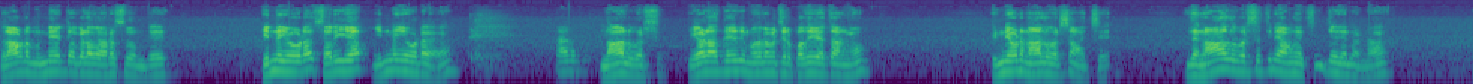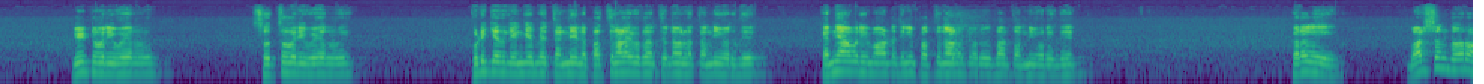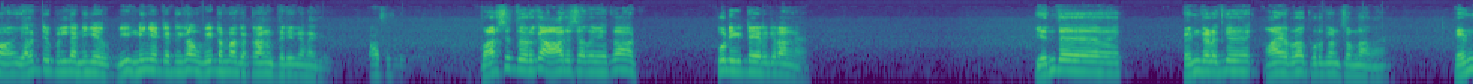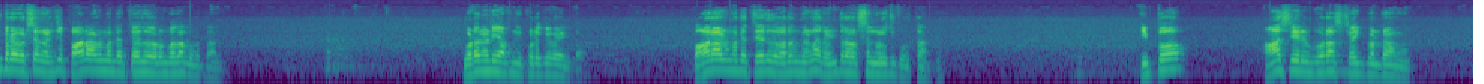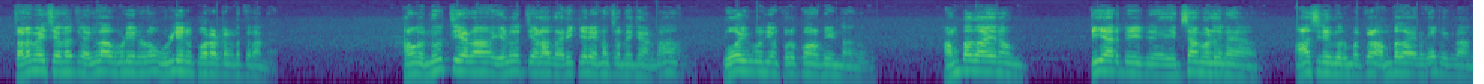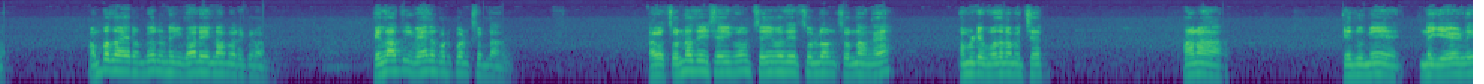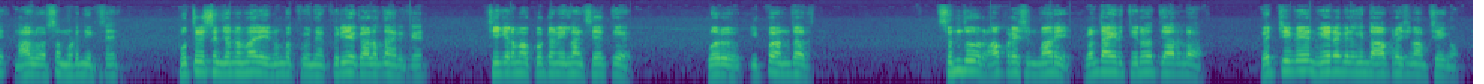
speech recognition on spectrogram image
திராவிட முன்னேற்ற கழக அரசு வந்து இன்னையோட சரியா இன்னையோட நாலு வருஷம். ஏழாம் தேதி முதலமைச்சர் பதவி ஏற்றாங்க இன்னையோட நாலு வருஷம் ஆச்சு. இந்த நாலு வருஷத்துலேயும் அவங்க செஞ்சது என்னன்னா வீட்டு வரி உயர்வு சொத்து வரி உயர்வு குடிக்கிறதுக்கு எங்கேயுமே தண்ணி இல்லை. பத்து நாளைக்கு ஒரு தான் திருநெல்வேலியில் தண்ணி வருது. கன்னியாகுமரி மாவட்டத்திலையும் பத்து நாளைக்கு ஒரு தான் தண்ணி வருது. பிறகு வருஷந்தோறும் எலக்ட்ரிக் பில்ல நீங்கள் வீ நீங்கள் கட்டுறீங்களா உங்கள் வீட்டம்மா கட்டுறாங்கன்னு தெரியல எனக்கு. வருஷத்தோருக்கு ஆறு சதவீதம் கூட்டிக்கிட்டே இருக்கிறாங்க. எந்த பெண்களுக்கு ஆயிரம் ரூபா கொடுங்கன்னு சொன்னாங்க. ரெண்டரை வருஷம் கழிச்சு பாராளுமன்ற தேர்தல் வரும்போது தான் கொடுத்தாங்க. உடனடி அவங்க கொடுக்கவே இல்லை. பாராளுமன்ற தேர்தல் வருதுன்னா ரெண்டரை வருஷம் கழிச்சு கொடுத்தாங்க. இப்போ ஆசிரியர் பூரா ஸ்ட்ரைக் பண்ணுறாங்க தலைமைச் செயலகத்தில் எல்லா ஊழியர்களும் உள்ளிருப்பு போராட்டம் நடத்துகிறாங்க அவங்க நூற்றி ஏழா எழுபத்தி ஏழாவது அறிக்கையில் என்ன சொன்னீங்கன்னா ஓய்வூதியம் கொடுப்போம் அப்படின்னாங்க. ஐம்பதாயிரம் டிஆர்பி எக்ஸாம் எழுதின ஆசிரியர் பெருமக்கள் ஐம்பதாயிரம் பேர் இருக்கிறாங்க. ஐம்பதாயிரம் பேர் இன்னைக்கு வேலை இல்லாமல் இருக்கிறாங்க. எல்லாத்துக்கும் வேலை கொடுப்போம்னு சொன்னாங்க. அவர் சொன்னதை செய்வோம் செய்வதை சொல்லுவோம்னு சொன்னாங்க நம்முடைய முதலமைச்சர். ஆனால் எதுவுமே இன்னைக்கு ஏழு நாலு வருஷம் முடிஞ்சிருச்சு. முத்துகிருஷ்ணன் சொன்ன மாதிரி ரொம்ப கொஞ்சம் குறுகிய காலம் தான் இருக்குது சீக்கிரமாக கூட்டணியெல்லாம் சேர்த்து ஒரு இப்போ அந்த சிந்தூர் ஆப்ரேஷன் மாதிரி ரெண்டாயிரத்தி இருபத்தி ஆறில் வெற்றிவேல் வீரர்கள் இந்த ஆப்ரேஷன் நாம் செய்வோம்.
